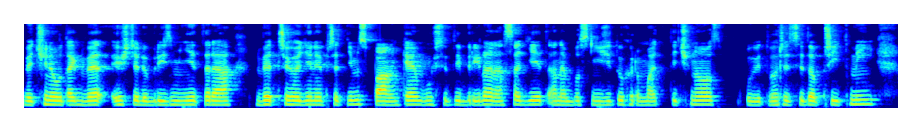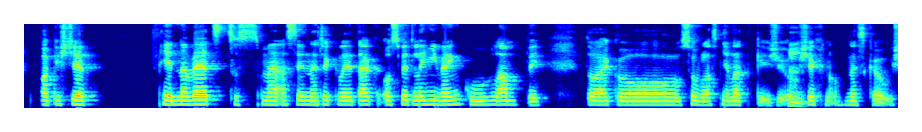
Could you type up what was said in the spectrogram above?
Většinou tak dvě, ještě dobrý zmínit teda dvě, tři hodiny před tím spánkem už si ty brýle nasadit, anebo snížit tu chromatičnost, vytvořit si to přítmí. Pak ještě Jedna věc, co jsme asi neřekli, tak osvětlení venku, lampy, to jako jsou vlastně ledky, že jo, Hmm. všechno, dneska už.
